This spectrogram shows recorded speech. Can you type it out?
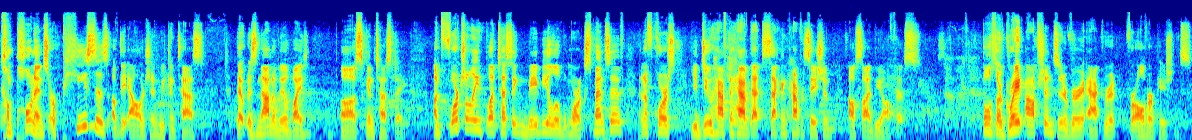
components or pieces of the allergen we can test that is not available by uh, skin testing. Unfortunately, blood testing may be a little bit more expensive, and of course, you do have to have that second conversation outside the office. Both are great options and are very accurate for all of our patients.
